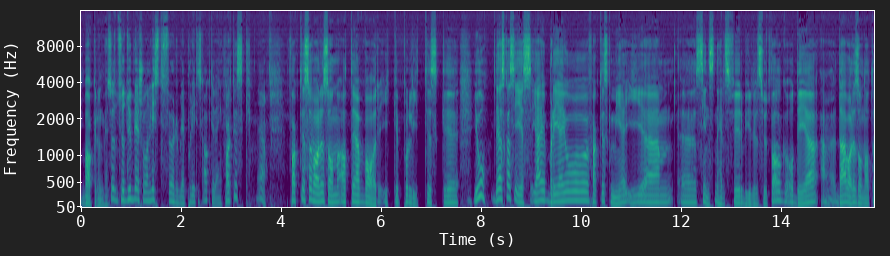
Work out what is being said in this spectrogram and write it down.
bakgrunnen min, Så, så du ble journalist før du ble politisk aktiv, egentlig? faktisk. Ja. Faktisk så var det sånn at jeg var ikke politisk eh, Jo, det skal sies. Jeg ble jo faktisk med i eh, eh, Sinsen Helsfyr bydelsutvalg, og det, der var det sånn at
